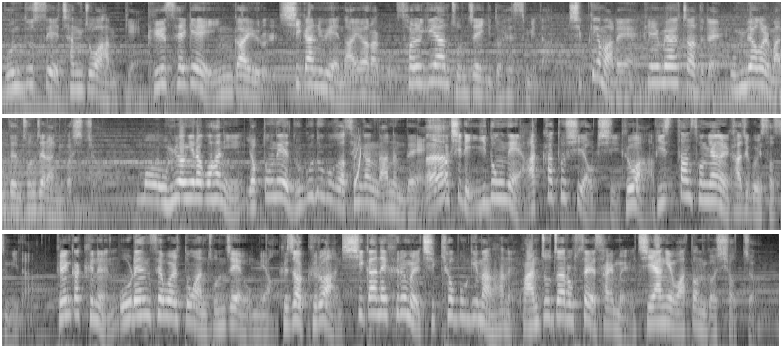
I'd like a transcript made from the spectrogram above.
문두스의 창조와 함께 그 세계의 인과율을 시간 위에 나열하고 설계한 존재이기도 했습니다. 쉽게 말해 필멸자들의 운명을 만든 존재라는 것이죠. 뭐 운명이라고 하니 옆 동네에 누구누구가 생각나는데 확실히 이 동네 아카토시 역시 그와 비슷한 성향을 가지고 있었습니다. 그러니까 그는 오랜 세월 동안 존재해오며 그저 그러한 시간의 흐름을 지켜보기만 하는 관조자로서의 삶을 지향해 왔던 것이었죠.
